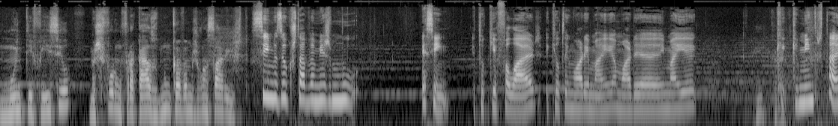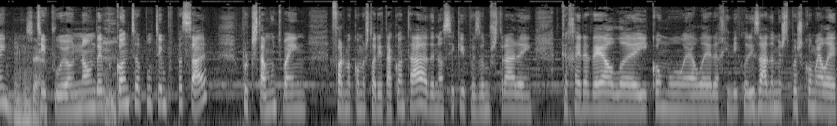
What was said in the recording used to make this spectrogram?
muito difícil, mas se for um fracasso nunca vamos lançar isto. Sim, mas eu gostava mesmo. É assim, estou aqui a falar, aquilo tem uma hora e meia, uma hora e meia que, que me entretém. Certo. Tipo, eu não dei por conta pelo tempo passar, porque está muito bem a forma como a história está contada, não sei o quê, depois a mostrarem a carreira dela e como ela era ridicularizada, mas depois como ela é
